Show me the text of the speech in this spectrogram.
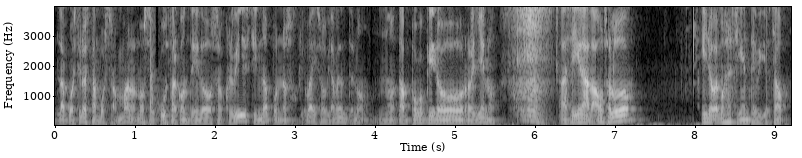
la cuestión está en vuestras manos, ¿no? Si os gusta el contenido, suscribís. Si no, pues no suscribáis, obviamente, ¿no? No tampoco quiero relleno. Así que nada, un saludo y nos vemos en el siguiente vídeo. Chao.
